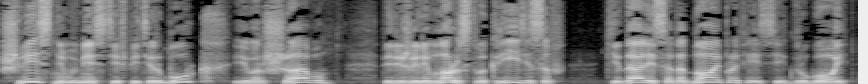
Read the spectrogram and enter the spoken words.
Шли с ним вместе в Петербург и Варшаву, пережили множество кризисов, кидались от одной профессии к другой –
